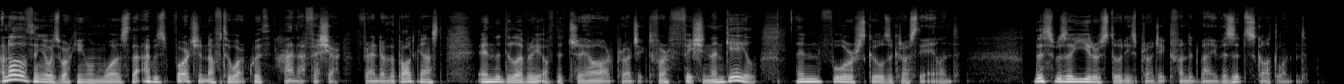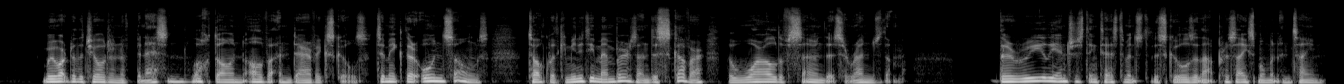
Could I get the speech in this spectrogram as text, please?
Another thing I was working on was that I was fortunate enough to work with Hannah Fisher, friend of the podcast, in the delivery of the Treor project for Fishing and Gale in four schools across the island. This was a Year of Stories project funded by Visit Scotland. We worked with the children of Bunessan, Loch Don, Ulva, and Dervaig schools to make their own songs, talk with community members, and discover the world of sound that surrounds them. They're really interesting testaments to the schools at that precise moment in time.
